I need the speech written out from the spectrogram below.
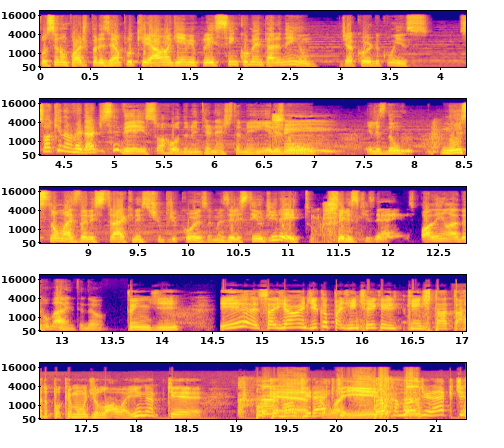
Você não pode, por exemplo, criar uma gameplay sem comentário nenhum, de acordo com isso. Só que, na verdade, você vê isso a rodo na internet também. Eles, não, Sim, eles não, não estão mais dando strike nesse tipo de coisa, mas eles têm o direito. Se Sim. eles quiserem, eles podem ir lá derrubar, entendeu? entendi. E isso aí já é uma dica pra gente aí, que, que a gente tá atrás do Pokémon de LoL aí, né? Porque Pokémon É, Direct. Pokémon Direct É,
